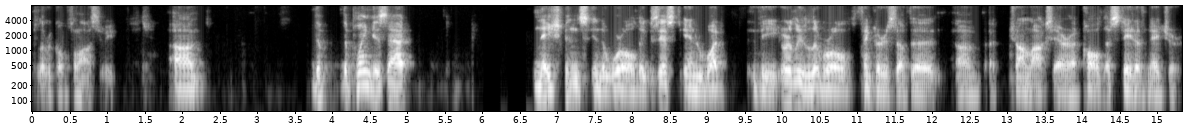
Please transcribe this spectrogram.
political philosophy. Um, the, the point is that nations in the world exist in what the early liberal thinkers of the um, John Locke's era called a state of nature.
